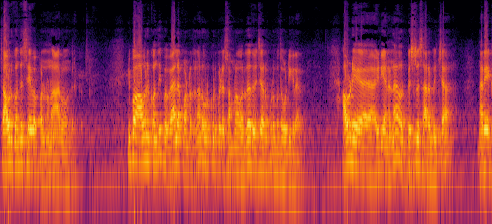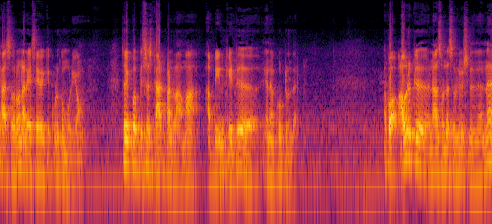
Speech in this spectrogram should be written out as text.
ஸோ அவருக்கு வந்து சேவை பண்ணணும்னு ஆர்வம் வந்திருக்கு. இப்போ அவருக்கு வந்து இப்போ வேலை பண்ணுறதுனால ஒரு குறிப்பிட்ட சம்பளம் வருது. அதை வச்சு அவர் குடும்பத்தை ஓட்டிக்கிறார். அவருடைய ஐடியா என்னென்னா ஒரு பிஸ்னஸ் ஆரம்பித்தா நிறைய காசு வரும் நிறைய சேவைக்கு கொடுக்க முடியும். ஸோ இப்போ பிஸ்னஸ் ஸ்டார்ட் பண்ணலாமா? அப்படின்னு கேட்டு என்னை கூப்பிட்டுருந்தார். அப்போது அவருக்கு நான் சொன்ன சொல்யூஷன் என்னென்னா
